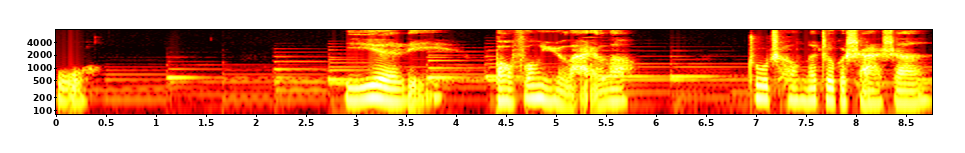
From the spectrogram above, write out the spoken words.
五，一夜里。暴风雨来了，筑成的这个沙山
